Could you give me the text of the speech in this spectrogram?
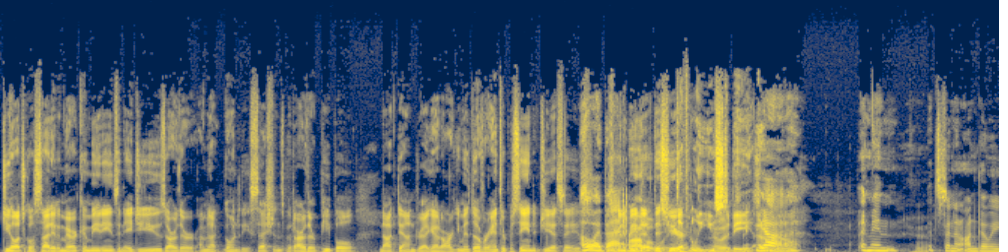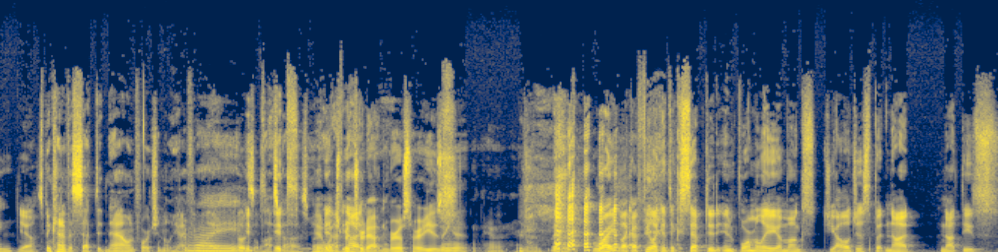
Geological Society of America meetings and AGUs? Are there? I'm not going to these sessions, but are there people knock down, drag out argument over Anthropocene at GSAs? Oh, I Is it bet. going to be that this Probably. year? Definitely used to be. I don't yeah. know. I mean, it's been an ongoing. Yeah. It's been kind of accepted now, unfortunately. I feel Right. like it's, It's- a lost it's- cause. Yeah, Yeah, once I feel Richard Attenborough started using it, yeah, you're done. right. Like I feel like it's accepted informally amongst geologists, but not not these.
